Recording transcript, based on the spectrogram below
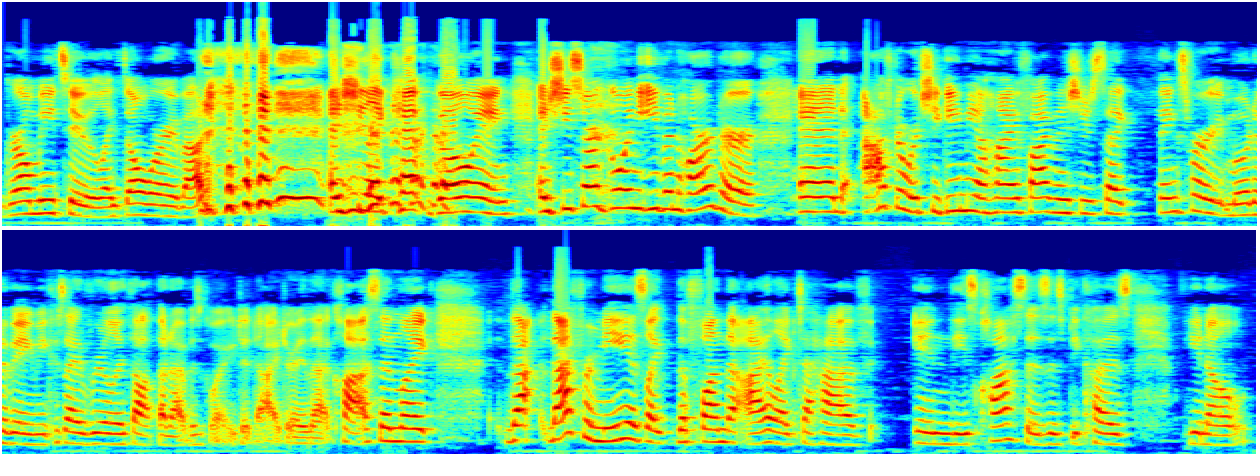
girl, me too. Like, don't worry about it. and she like kept going and she started going even harder. And afterwards she gave me a high five and she was like, thanks for motivating me because I really thought that I was going to die during that class. And like, that, that for me is like the fun that I like to have in these classes is because, you know,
